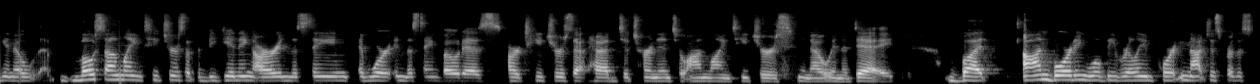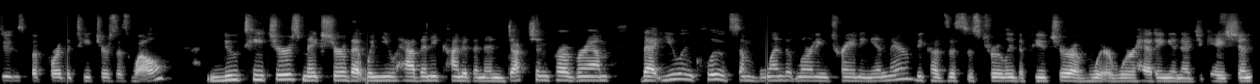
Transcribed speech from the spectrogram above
you know most online teachers at the beginning are in the same and were in the same boat as our teachers that had to turn into online teachers you know in a day. But onboarding will be really important not just for the students but for the teachers as well. New teachers, make sure that when you have any kind of an induction program, that you include some blended learning training in there because this is truly the future of where we're heading in education,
